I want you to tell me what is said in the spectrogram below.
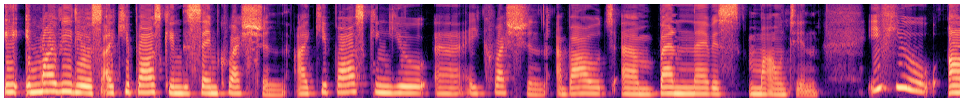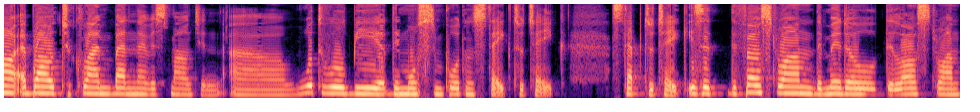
In my videos i keep asking the same question. I keep asking you uh, a question about um, ben nevis mountain. If you are about to climb ben nevis mountain uh, what will be the most important stake to take step to take? Is it the first one, the middle, the last one?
